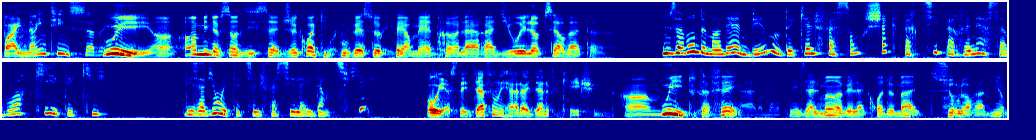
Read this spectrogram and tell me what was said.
by 1970, Oui, en, en 1917, je crois qu'il pouvait se permettre la radio et l'observateur. Nous avons demandé à Bill de quelle façon chaque partie parvenait à savoir qui était qui. Les avions étaient-ils faciles à identifier? Oh yes, they definitely had identification. Um, Oui, tout à fait. Les Allemands avaient la croix de Malte sur leur avion.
